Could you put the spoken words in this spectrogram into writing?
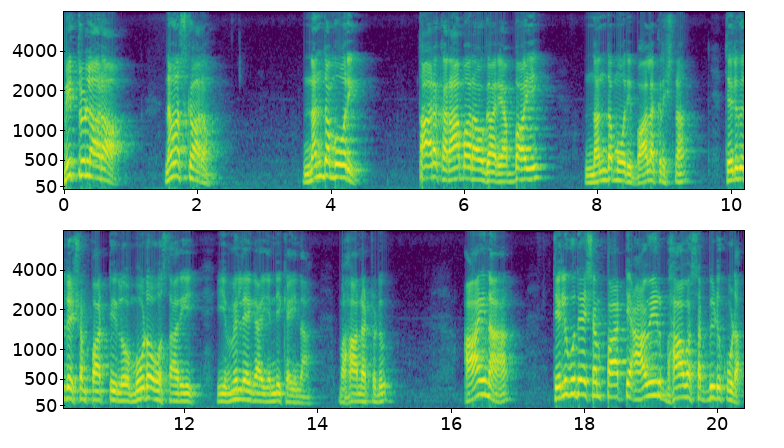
మిత్రులారా నమస్కారం. నందమూరి తారక రామారావు గారి అబ్బాయి నందమూరి బాలకృష్ణ తెలుగుదేశం పార్టీలో మూడవసారి ఎమ్మెల్యేగా ఎన్నికైన మహానటుడు. ఆయన తెలుగుదేశం పార్టీ ఆవిర్భావ సభ్యుడు కూడా.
